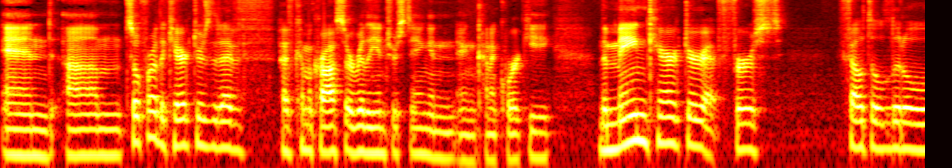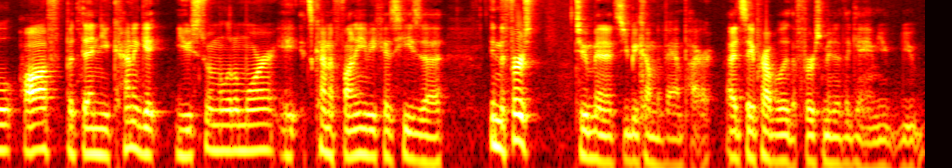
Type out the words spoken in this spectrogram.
And um, so far, the characters that I've I've come across are really interesting and, and kind of quirky. The main character at first felt a little off, but then you kind of get used to him a little more. It's kind of funny because he's a in the first two minutes you become a vampire. I'd say probably the first minute of the game you you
